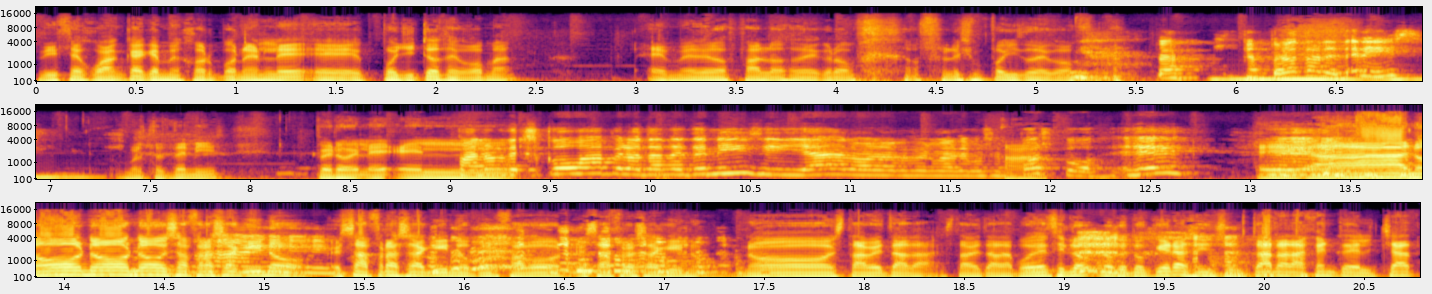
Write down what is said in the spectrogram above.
Dice Juanca que mejor ponerle eh, pollitos de goma en vez de los palos de goma. un pollito de goma. La- Las pelotas de tenis, Vuelta de tenis. Pero el. el- palos de escoba, pelotas de tenis y ya lo arreglaremos en Ah. pospo. ¿eh? Eh, ah, no, no, no, esa frase aquí no. Esa frase aquí no, por favor. Esa frase aquí no. No, está vetada, está vetada. Puedes decir lo, lo que tú quieras, insultar a la gente del chat,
